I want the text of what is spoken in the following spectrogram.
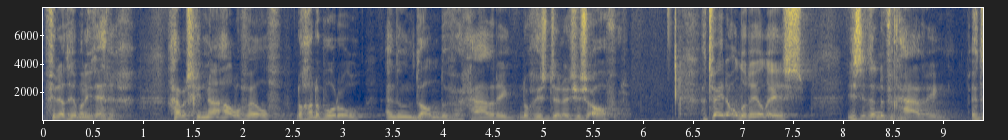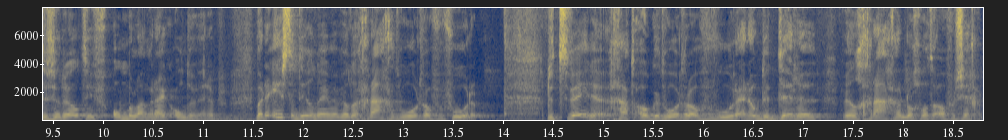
vinden dat helemaal niet erg. Ga misschien na half elf nog aan de borrel en doen dan de vergadering nog eens dunnetjes over. Het tweede onderdeel is, je zit in de vergadering, het is een relatief onbelangrijk onderwerp, maar de eerste deelnemer wil er graag het woord over voeren. De tweede gaat ook het woord erover voeren en ook de derde wil graag er nog wat over zeggen.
